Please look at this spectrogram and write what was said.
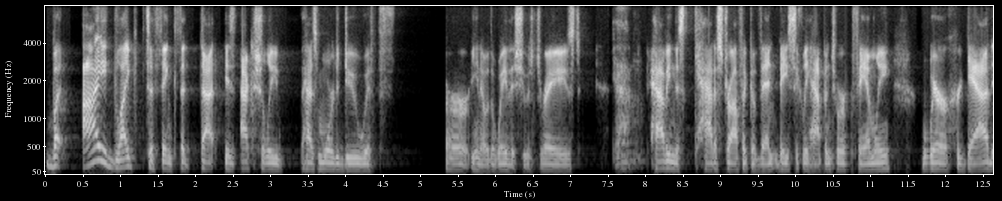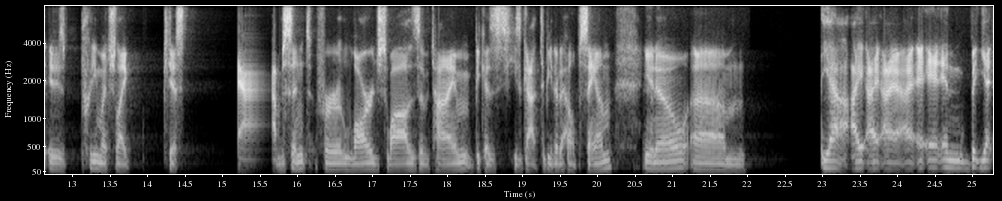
but i'd like to think that that is actually has more to do with her you know the way that she was raised Yeah. having this catastrophic event basically happen to her family where her dad is pretty much like just absent for large swaths of time because he's got to be there to help Sam, Yeah. you know? Um, yeah, I, I, I, I, and, but yet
